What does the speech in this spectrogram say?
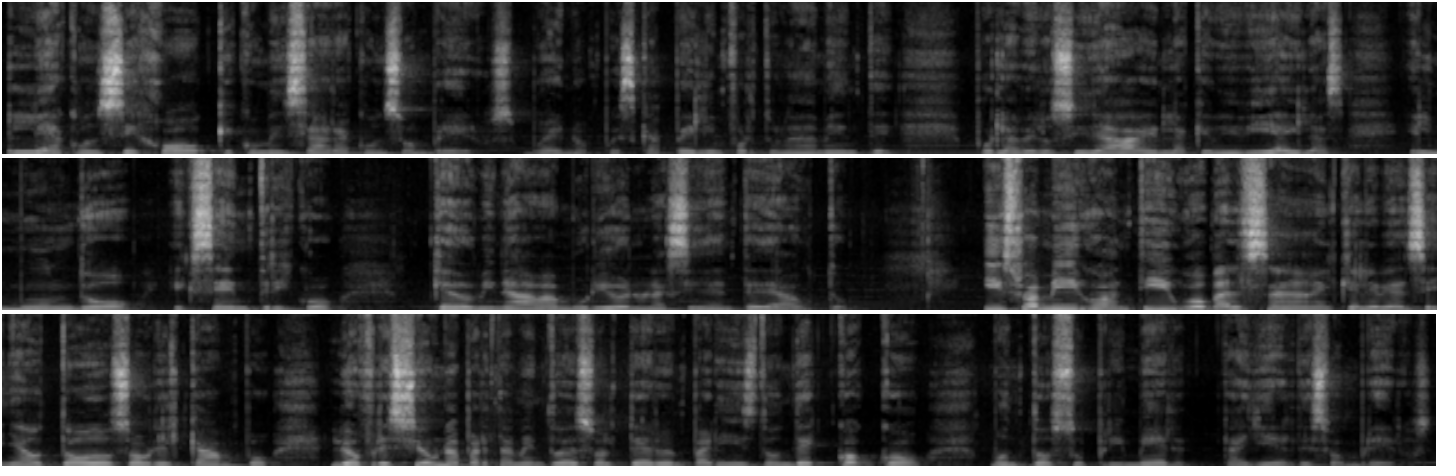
le aconsejó que comenzara con sombreros. Bueno, pues Capel, infortunadamente, por la velocidad en la que vivía y el mundo excéntrico que dominaba, murió en un accidente de auto. Y su amigo antiguo, Balsan, el que le había enseñado todo sobre el campo, le ofreció un apartamento de soltero en París donde Coco montó su primer taller de sombreros.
